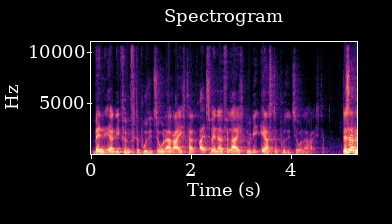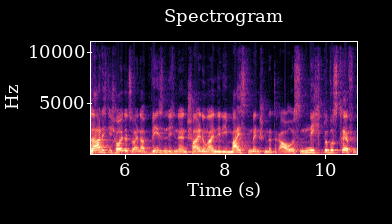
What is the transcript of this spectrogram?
wenn er die fünfte Position erreicht hat, als wenn er vielleicht nur die erste Position erreicht hat. Deshalb lade ich dich heute zu einer wesentlichen Entscheidung ein, die die meisten Menschen da draußen nicht bewusst treffen.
